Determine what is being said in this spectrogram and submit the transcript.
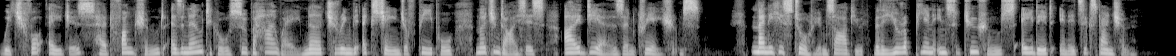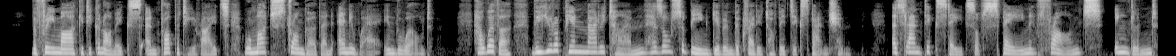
which for ages had functioned as a nautical superhighway nurturing the exchange of people, merchandises, ideas and creations. Many historians argue that the European institutions aided in its expansion. The free market economics and property rights were much stronger than anywhere in the world. However, the European maritime has also been given the credit of its expansion. Atlantic states of Spain, France, England,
